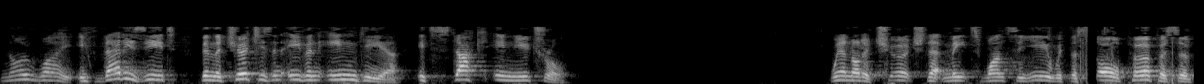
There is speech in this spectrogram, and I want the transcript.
No way. If that is it, then the church isn't even in gear. It's stuck in neutral. We're not a church that meets once a year with the sole purpose of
